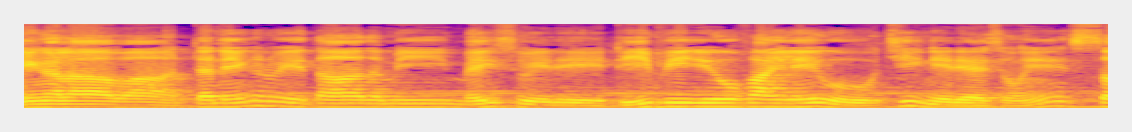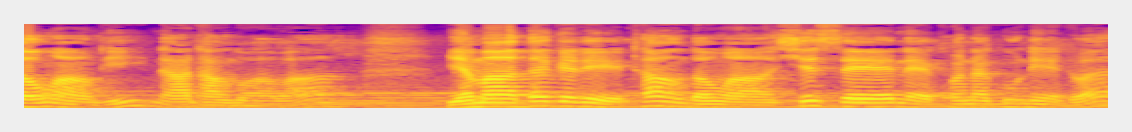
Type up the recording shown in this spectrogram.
င်္ဂလာပါတနင်္ဂနွေသားသမီးမိတ်ဆွေတွေဒီဗီဒီယိုဖိုင်လေးကိုကြည့်နေတယ်ဆိုရင်စုံအောင်ထိနားထောင်သွားပါမြန်မာတက္ကရာ1389ခုနှစ်အတွက်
